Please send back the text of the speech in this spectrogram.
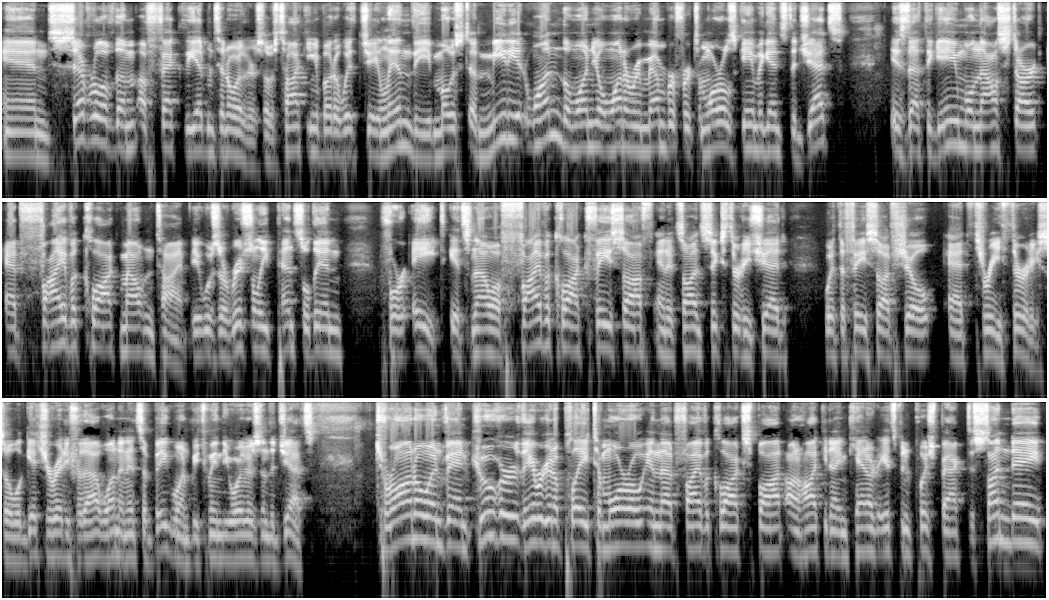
And several of them affect the Edmonton Oilers. I was talking about it with Jay Lynn. The most immediate one, the one you'll want to remember for tomorrow's game against the Jets, is that the game will now start at five o'clock Mountain Time. It was originally penciled in for eight. It's now a five o'clock face-off, and it's on six thirty. CHED with the face-off show at three thirty. So we'll get you ready for that one, and it's a big one between the Oilers and the Jets. Toronto and Vancouver, they were going to play tomorrow in that five o'clock spot on Hockey Night in Canada. It's been pushed back to Sunday.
